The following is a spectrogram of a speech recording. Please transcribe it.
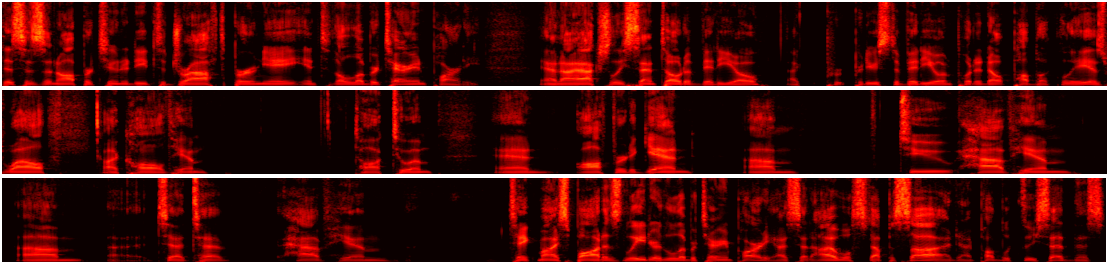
this is an opportunity to draft Bernier into the Libertarian Party, and I actually sent out a video. I pr- produced a video and put it out publicly as well. I called him, talked to him, and offered again um, to have him um, uh, to to have him take my spot as leader of the Libertarian Party. I said, I will step aside. I publicly said this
